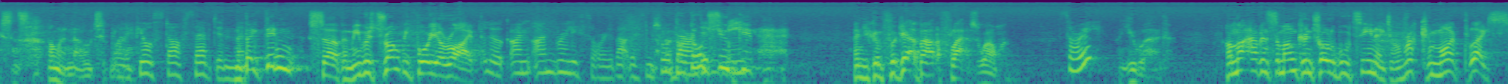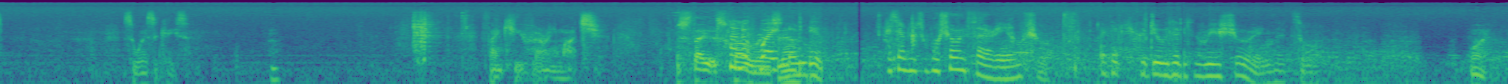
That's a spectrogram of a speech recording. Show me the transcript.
license. I'm going to know who to blame. Well, if your staff served him, But then... they didn't serve him. He was drunk before he arrived. Look, I'm, I'm really sorry about this. I'm sure Now, Darren don't didn't you mean... give that. And you can forget about the flat as well. Sorry? You heard. I'm not having some uncontrollable teenager wrecking my place. So where's the keys? Hmm? Thank you very much. Status No, look, wait. Rinse, I don't know to what you're referring, I'm sure. I think she could do with a little reassuring, that's all.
